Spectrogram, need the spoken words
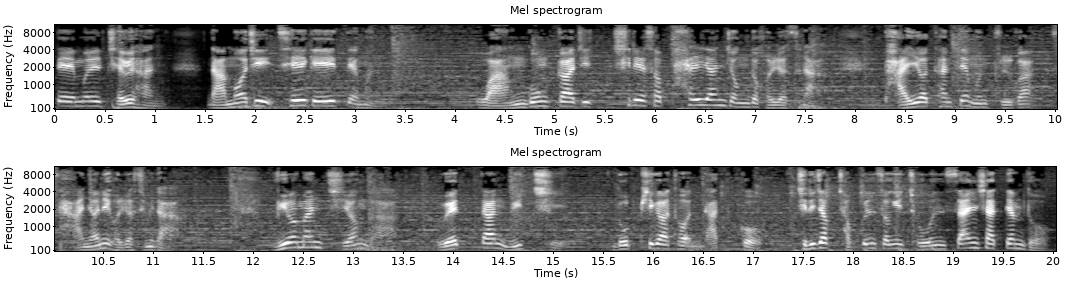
댐을 제외한 나머지 3개의 댐은 완공까지 7에서 8년 정도 걸렸으나 바이어탄 댐은 불과 4년이 걸렸습니다. 위험한 지형과 외딴 위치, 높이가 더 낮고 지리적 접근성이 좋은 산샤 댐도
